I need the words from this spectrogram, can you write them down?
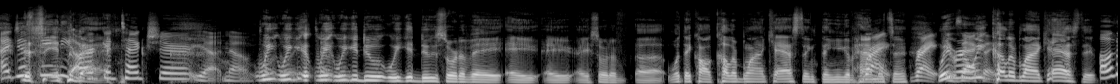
I just mean the, the architecture. Yeah, no. Totally, we we could totally. we, we could do we could do sort of a a a, a sort of uh, what they call colorblind casting, thinking of Hamilton. Right, right. We exactly. we colorblind cast it. Otherwise,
